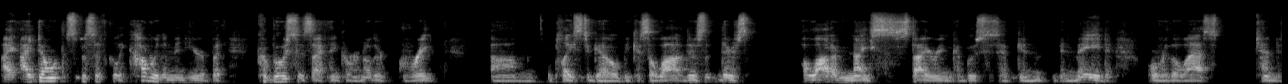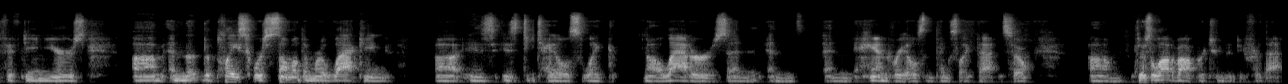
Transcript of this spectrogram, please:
I, I, don't specifically cover them in here, but cabooses I think are another great um, place to go because a lot there's there's a lot of nice styrene cabooses have been, been made over the last 10 to 15 years. Um, and the, the place where some of them are lacking uh, is, is details like uh, ladders and, and, and handrails and things like that. So um, there's a lot of opportunity for that.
